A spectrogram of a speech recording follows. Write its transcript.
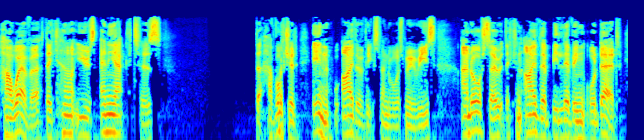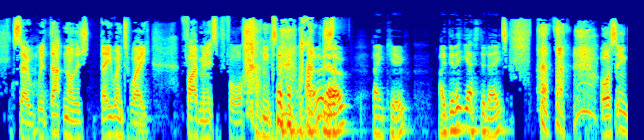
However, they cannot use any actors that have featured in either of the Expendables movies, and also they can either be living or dead. So, with that knowledge, they went away five minutes beforehand. I don't know. Thank you. I did it yesterday. or in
